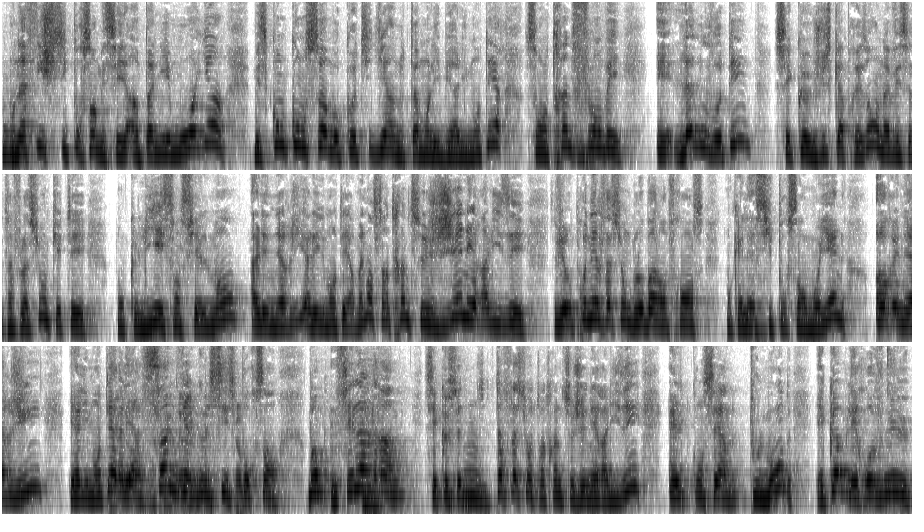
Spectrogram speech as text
On affiche 6%, mais c'est un panier moyen. Mais ce qu'on consomme au quotidien, notamment les biens alimentaires, sont en train de flamber. Et la nouveauté, c'est que jusqu'à présent, on avait cette inflation qui était donc liée essentiellement à l'énergie, à l'alimentaire. Maintenant, c'est en train de se généraliser. C'est-à-dire, vous prenez l'inflation globale en France, donc elle est à 6% en moyenne, hors énergie et alimentaire, elle est à 5,6%. Donc c'est là le drame, c'est que cette inflation est en train de se généraliser, elle concerne tout le monde, et comme les revenus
